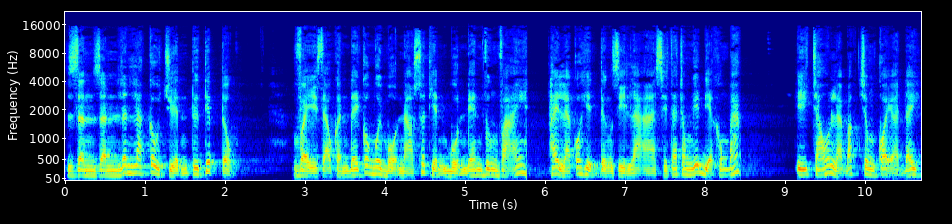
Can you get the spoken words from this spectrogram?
Dần dần lân la câu chuyện tư tiếp tục. Vậy dạo gần đây có ngôi mộ nào xuất hiện bùn đen vương vãi hay là có hiện tượng gì lạ xảy ra trong nghĩa địa không bác? Ý cháu là bác trông coi ở đây,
